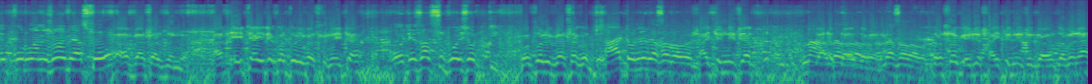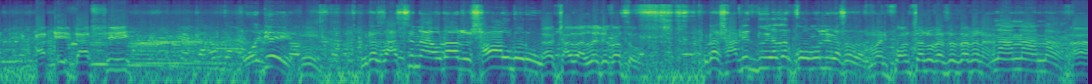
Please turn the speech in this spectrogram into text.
এই কুরবানির সময় ব্যস্ত? হ্যাঁ, বেচার জন্য। আর এইটা এটা কত বেচবেন এইটা? ওইটা চাচ্ছি পঁয়ষট্টি। কত বেচা কত ষাট হলে বেচা যাবে সাইটের নিচে না, যাবে বেচা যাবে দর্শক এইটা সাইটের নিচে দেওয়া যাবে না। আর এই জার্সি? ওইটে ওটা যাচ্ছে না ওটা শাল গরু। ছাগল এটা কত? ওটা ষাটের দুই হাজার কম হলে বেচা যাবে মানে পঞ্চান্ন বেচা যাবে না? না না না। হ্যাঁ,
